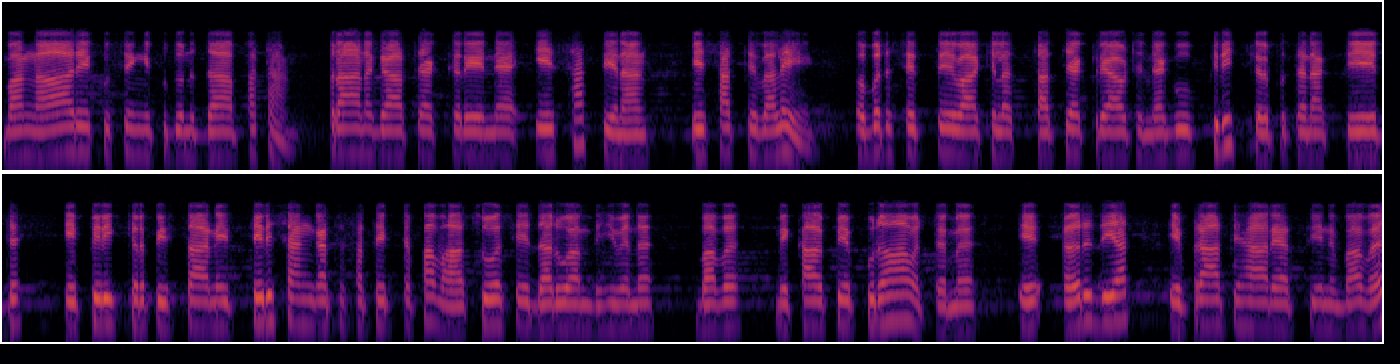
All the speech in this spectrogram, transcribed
මං ආර්ය කුසෙන් ඉපදුන දා පටන්. ප්‍රාණඝාතයක් කරේ නැ ඒ සත්‍ය නම් ඒ සත්‍ය බලයෙන්. ඔබට සෙත් වේවා කියලා සත්‍යක්‍රියාවට නැගූ පිරිත් කරපු තැනක් තේද? ඒ පිරිත් කරපු ස්ථානයේ ත්‍රිසංගත සතෙක්ට පවා සුවසේ දරුවන් බිහිවෙන බව මේ කල්පයේ පුරාවටම ඒ අර්ධියත් ඒ ප්‍රාතිහාරයක් තියෙන බව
